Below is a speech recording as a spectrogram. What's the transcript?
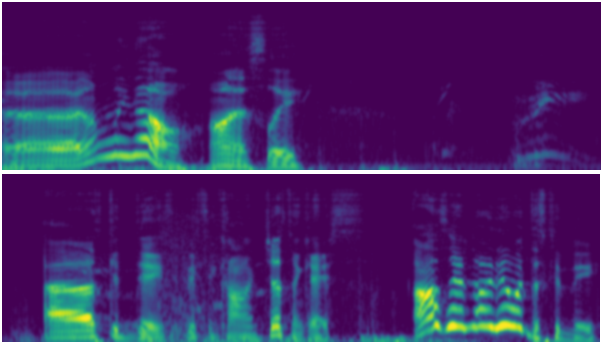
Uh, I don't really know, honestly. Uh, let's get Dixie Kong, just in case. Honestly, I have no idea what this could be.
